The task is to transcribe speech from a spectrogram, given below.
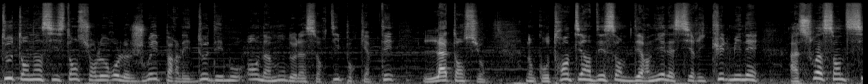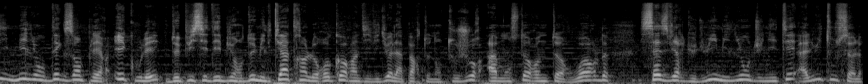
tout en insistant sur le rôle joué par les deux démos en amont de la sortie pour capter l'attention. Donc au 31 décembre dernier, la série culminait à 66 millions d'exemplaires écoulés. Depuis ses débuts en 2004, hein, le record individuel appartenant toujours à Monster Hunter World, 16,8 millions d'unités à lui tout seul.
